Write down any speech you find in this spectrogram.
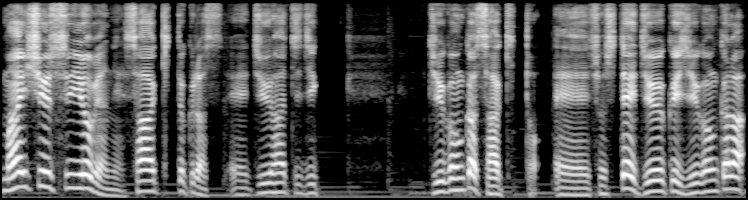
毎週水曜日はねサーキットクラス、えー、18時15分からサーキット、えー、そして19時15分から、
